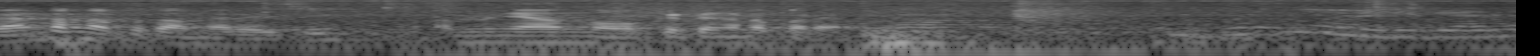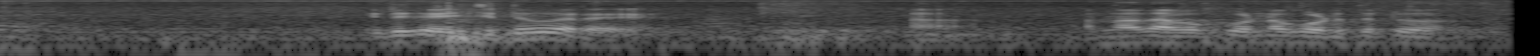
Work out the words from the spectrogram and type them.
രണ്ടെണ്ണം ഇപ്പം തന്നെ ചേച്ചി. അന്ന് ഞാൻ നോക്കിയിട്ട് ഇങ്ങനെ പറയാം. ഇത് കഴിച്ചിട്ട് പോരെ? ആ എന്നാൽ നമുക്ക് കൊണ്ട് കൊടുത്തിട്ട് വന്നു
